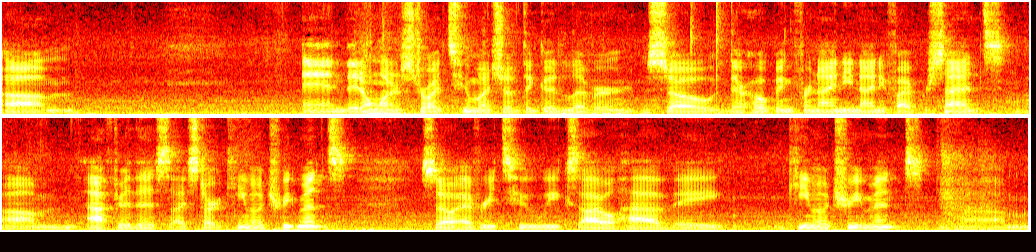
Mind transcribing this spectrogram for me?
Um, and they don't want to destroy too much of the good liver. So they're hoping for 90 95%. Um, after this, I start chemo treatments. So every two weeks, I will have a chemo treatment um,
